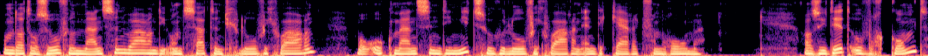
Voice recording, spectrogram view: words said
omdat er zoveel mensen waren die ontzettend gelovig waren, maar ook mensen die niet zo gelovig waren in de kerk van Rome. Als u dit overkomt,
